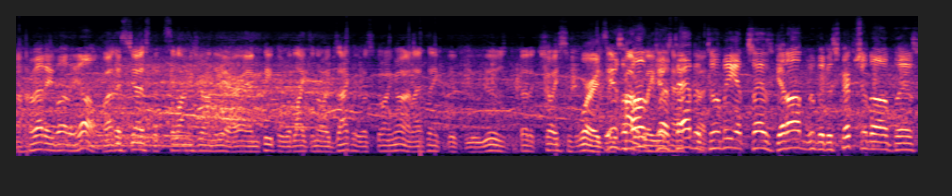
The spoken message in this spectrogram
Uh-huh. from anybody else. Well, it's just that so long as you're on the air and people would like to know exactly what's going on, I think if you used a better choice of words, Here's they a probably note just handed to me. It says, get on with the description of this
